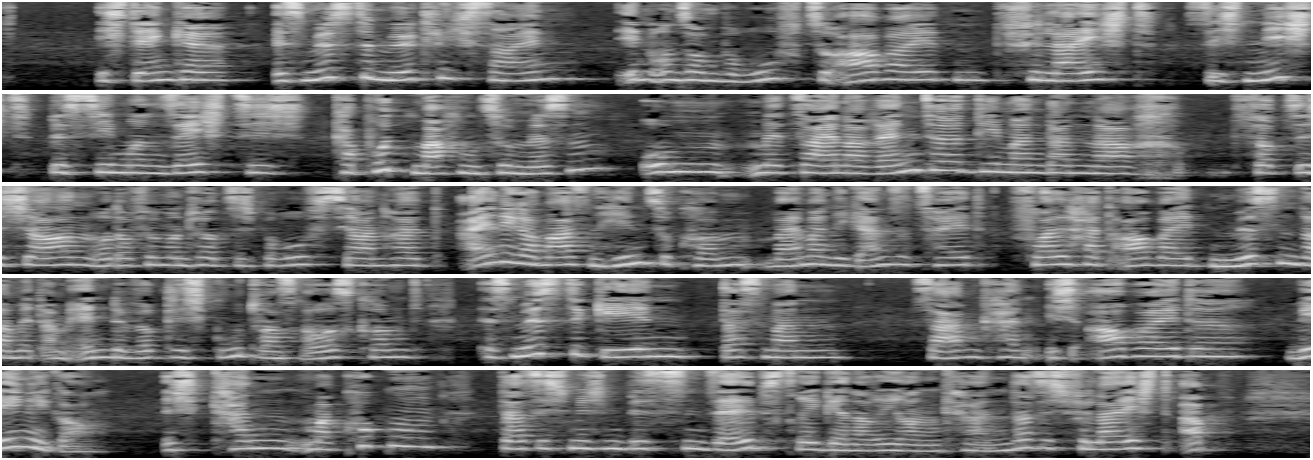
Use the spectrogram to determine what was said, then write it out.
Ich denke, es müsste möglich sein, in unserem Beruf zu arbeiten, vielleicht sich nicht bis 67 kaputt machen zu müssen, um mit seiner Rente, die man dann nach 40 Jahren oder 45 Berufsjahren hat, einigermaßen hinzukommen, weil man die ganze Zeit voll hat arbeiten müssen, damit am Ende wirklich gut was rauskommt. Es müsste gehen, dass man sagen kann, ich arbeite weniger. Ich kann mal gucken, dass ich mich ein bisschen selbst regenerieren kann, dass ich vielleicht ab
